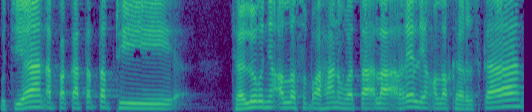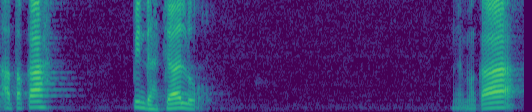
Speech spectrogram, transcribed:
Ujian apakah tetap di jalurnya Allah Subhanahu wa taala rel yang Allah gariskan ataukah pindah jalur. Ya, maka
